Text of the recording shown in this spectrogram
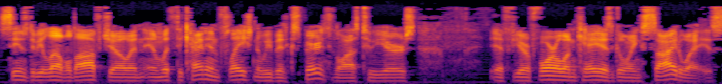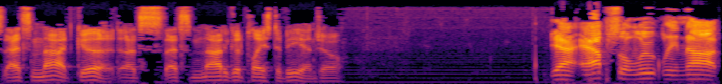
seems to be leveled off, Joe. And and with the kind of inflation that we've been experiencing the last two years, if your 401k is going sideways, that's not good. That's that's not a good place to be in, Joe. Yeah, absolutely not.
